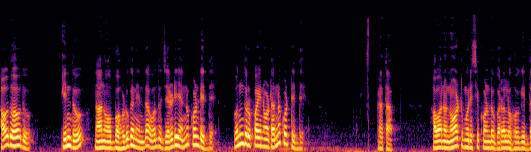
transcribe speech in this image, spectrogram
ಹೌದು ಹೌದು, ಇಂದು ನಾನು ಒಬ್ಬ ಹುಡುಗನಿಂದ ಒಂದು ಜರಡಿಯನ್ನು ಕೊಂಡಿದ್ದೆ. ಒಂದು ರೂಪಾಯಿ ನೋಟನ್ನು ಕೊಟ್ಟಿದ್ದೆ. ಪ್ರತಾಪ್, ಅವನು ನೋಟ್ ಮುರಿಸಿಕೊಂಡು ಬರಲು ಹೋಗಿದ್ದ,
